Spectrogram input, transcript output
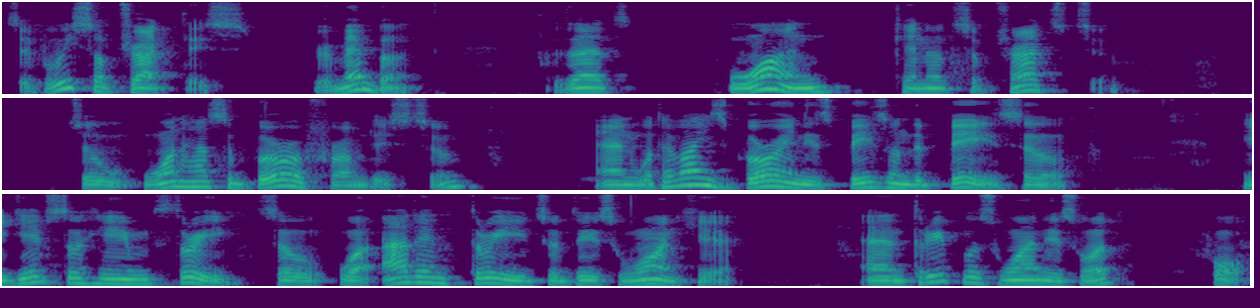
So if we subtract this, remember that 1 cannot subtract 2. So 1 has to borrow from these 2. And whatever he's borrowing is based on the base. So he gives to him 3. So we're adding 3 to this 1 here. And 3 plus 1 is what? 4.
